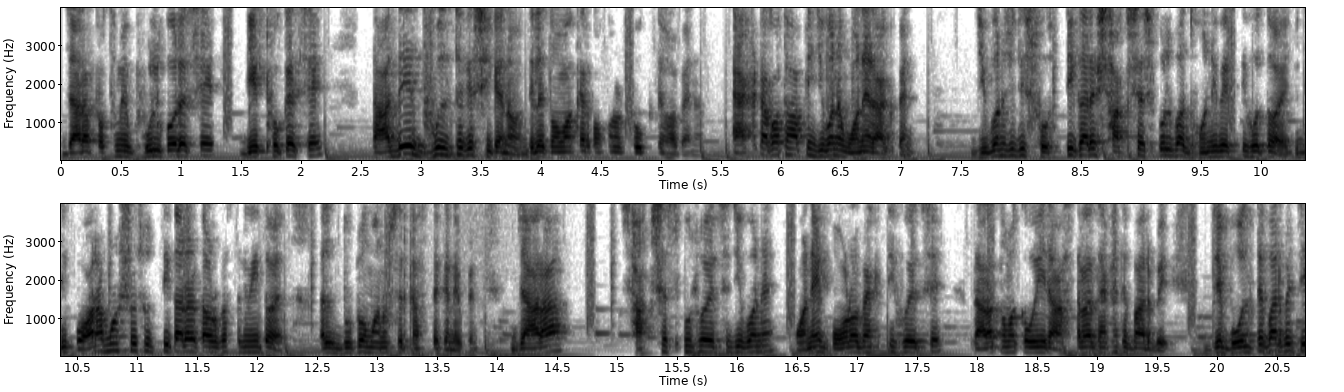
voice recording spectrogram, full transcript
যারা প্রথমে ভুল করেছে, দিয়ে ঠকেছে, তাদের ভুল থেকে শিখে নাও। দিলে তোমাকে আর কখনো ঠকতে হবে না। একটা কথা আপনি জীবনে মনে রাখবেন, জীবনে যদি সত্যিকারের সাকসেসফুল বা ধনী ব্যক্তি হতে হয়, যদি পরামর্শ সত্যিকারের কারোর কাছ থেকে নিতে হয়, তাহলে দুটো মানুষের কাছ থেকে নেবেন। যারা সাকসেসফুল হয়েছে জীবনে, অনেক বড় ব্যক্তি হয়েছে, তারা তোমাকে ওই রাস্তাটা দেখাতে পারবে, যে বলতে পারবে যে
